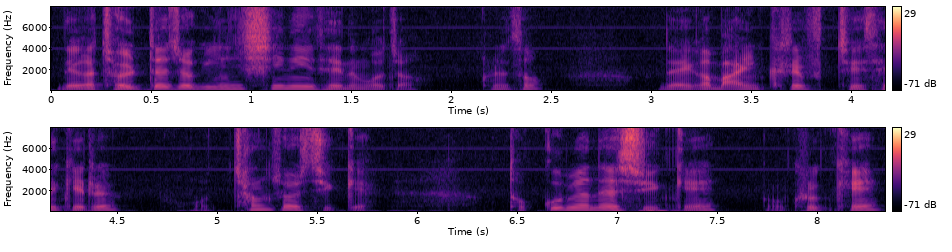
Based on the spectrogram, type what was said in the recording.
내가 절대적인 신이 되는 거죠. 그래서 내가 마인크래프트의 세계를 어, 창조할 수 있게 더 꾸며낼 수 있게 어, 그렇게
